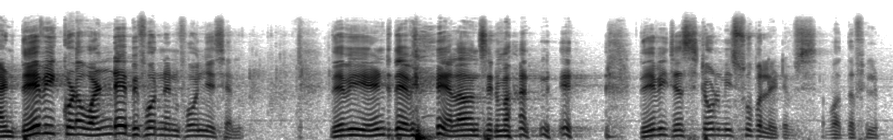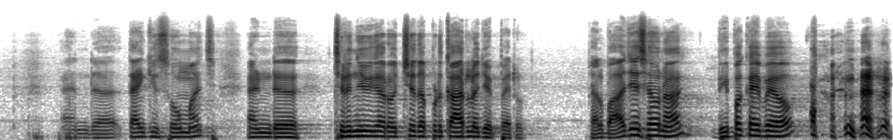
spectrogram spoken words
అండ్ దేవికి కూడా వన్ డే బిఫోర్ నేను ఫోన్ చేశాను. దేవి ఏంటి దేవి? ఎలా ఉంది సినిమా అని? Devi just told me superlatives about the film and thank you so much and Chiranjeevi garu వచ్చేటప్పుడు కారులో చెప్పారు. చాలా బాగా చేసావునా దీపక్ అయిపోయావు. అన్నారు.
